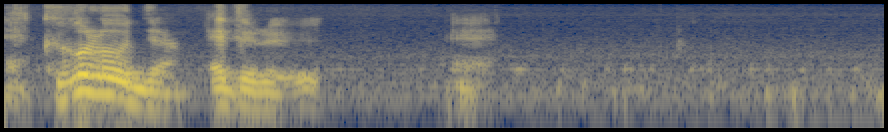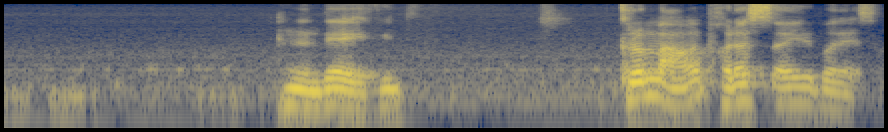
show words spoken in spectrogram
예. 그걸로 이제 애들을 예. 했는데 그- 그런 마음을 버렸어요 일본에서.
